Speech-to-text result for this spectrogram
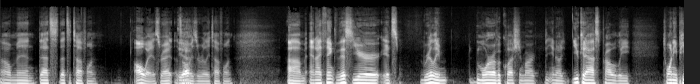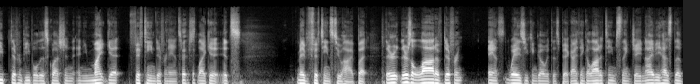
Oh man, that's that's a tough one. Always, right? That's Yeah. always a really tough one. Um, and I think this year it's really more of a question mark. You know, you could ask probably 20 peop different people this question and you might get 15 different answers. like it, it's maybe 15 is too high, but there there's a lot of different ans- ways you can go with this pick. I think a lot of teams think Jaden Ivey has the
